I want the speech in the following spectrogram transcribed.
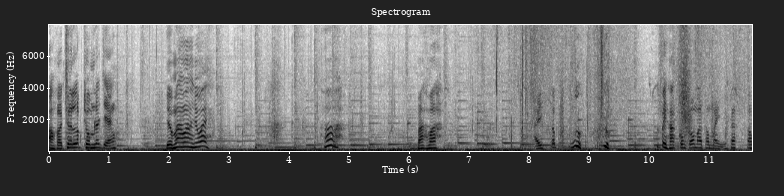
เอาขอเชิญรับชมแล้วแจงเดี๋ยวมามาอยู่วยมามาไอ้แล้วไปหักของเขามาทำไมฮะเอา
